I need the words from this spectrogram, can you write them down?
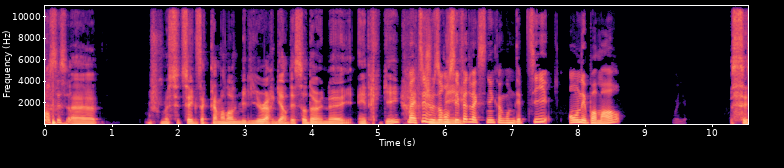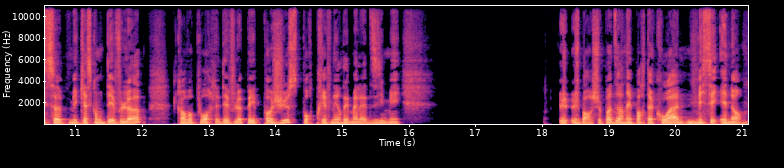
Non, c'est ça. Euh, je me situe exactement dans le milieu à regarder ça d'un œil intrigué. ben, tu sais, je veux dire, on s'est fait vacciner quand on était petit. On n'est pas mort. C'est ça. Mais qu'est-ce qu'on développe quand on va pouvoir le développer, pas juste pour prévenir des maladies, mais bon, je veux pas dire n'importe quoi, mais c'est énorme.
